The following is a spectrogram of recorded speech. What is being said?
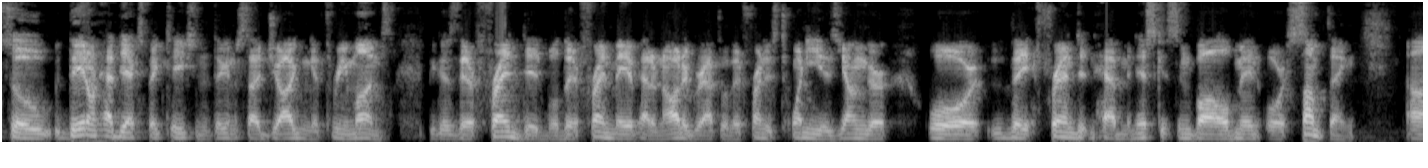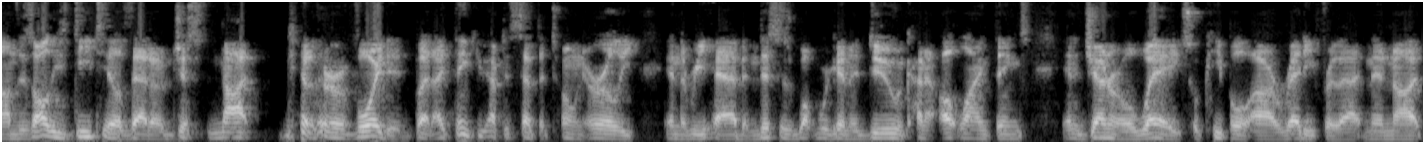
so they don't have the expectation that they're going to start jogging at three months because their friend did. Well, their friend may have had an autograft, or their friend is 20 years younger, or their friend didn't have meniscus involvement, or something. Um, there's all these details that are just not, you know, they're avoided. But I think you have to set the tone early in the rehab, and this is what we're going to do, and kind of outline things in a general way so people are ready for that and they're not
